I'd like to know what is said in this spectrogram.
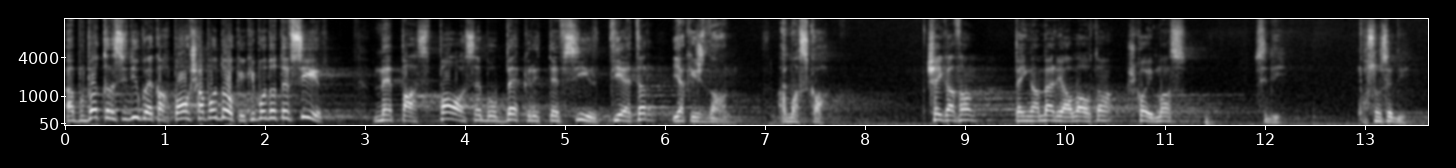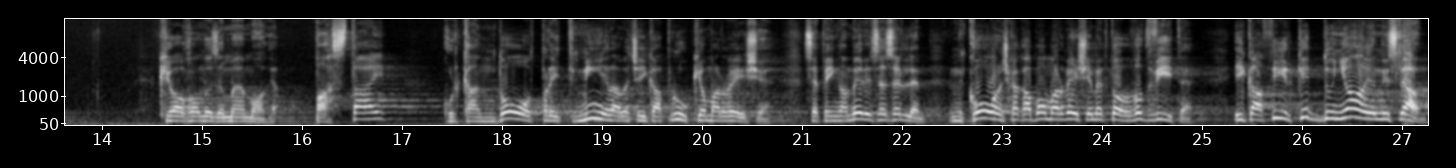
Ebu Bekr Sidiku e ka pa sha po do ky, ky po do tefsir. Me pas pas Ebu Bekri tefsir tjetër, ja kish dhanë. Ama s'ka. Sha i ka thonë, pejgamberi Allahut a, shkoji mas, s'e di. As un s'e di. Kjo a konë vëllezër ma e madhja. Pastaj, kur ka ndodhë prej të mirave që i ka pru kjo marrëveshje, se pejgamberi s.a.s., në kohën shka ka bo marrëveshje me këto dhet vite, i ka thirrë këtë dunjajën në islam.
